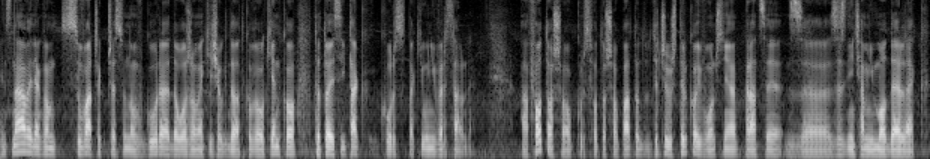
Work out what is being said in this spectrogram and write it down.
Więc nawet jak wam suwaczek przesuną w górę, dołożą jakieś dodatkowe okienko, to to jest i tak kurs taki uniwersalny. A Photoshop, kurs Photoshopa, to dotyczy już tylko i wyłącznie pracy z, ze zdjęciami modelek.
